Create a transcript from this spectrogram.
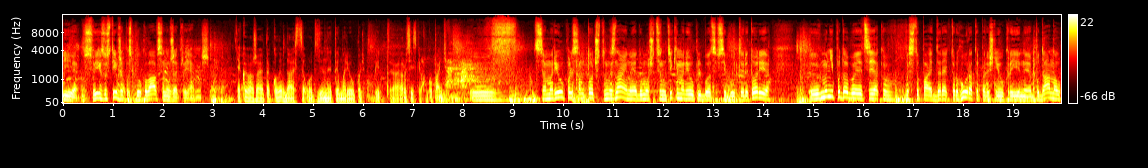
І своїх зустрів вже поспілкувався, ну вже приємніше. Як ви вважаєте, коли вдасться от звільнити Маріуполь від е, російських окупантів? За Маріуполь сам точно не знаю, але я думаю, що це не тільки Маріуполь, бо це всі будуть території. Е, Мені подобається, як виступає директор ГУРа теперішньої України Буданов.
